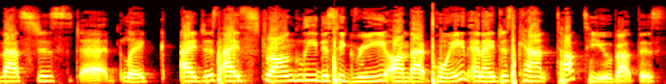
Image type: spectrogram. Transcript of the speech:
that's just uh, like i just i strongly disagree on that point and i just can't talk to you about this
